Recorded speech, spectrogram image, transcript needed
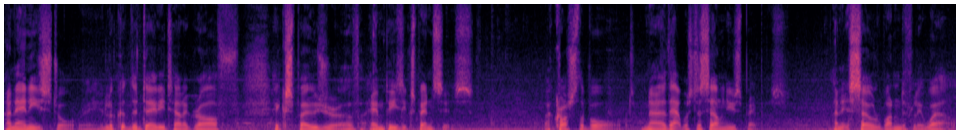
and any story. Look at the Daily Telegraph exposure of MPs' expenses across the board. Now, that was to sell newspapers, and it sold wonderfully well,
